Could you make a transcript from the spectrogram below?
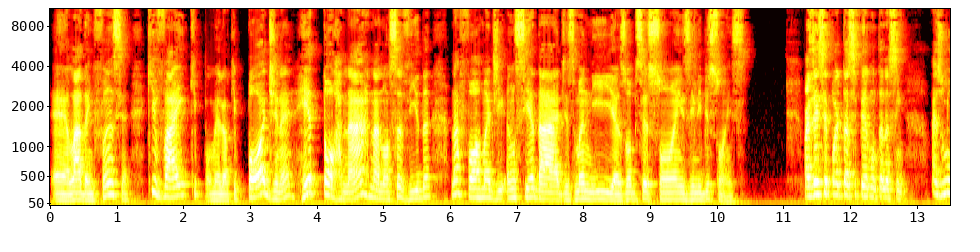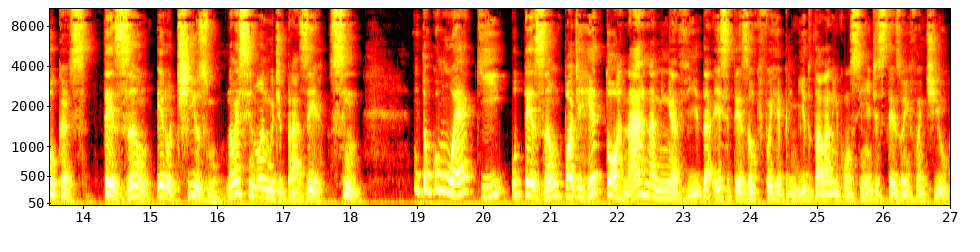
é, lá da infância que vai, que, ou melhor, que pode né, retornar na nossa vida na forma de ansiedades, manias, obsessões, inibições. Mas aí você pode estar se perguntando assim, mas Lucas, tesão, erotismo, não é sinônimo de prazer? Sim. Então, como é que o tesão pode retornar na minha vida, esse tesão que foi reprimido, está lá no inconsciente, esse tesão infantil,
